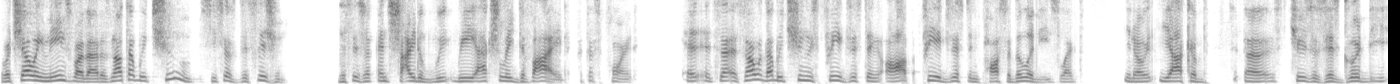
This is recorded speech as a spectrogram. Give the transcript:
What Schelling means by that is not that we choose. He says decision, decision, and Scheidung. We we actually divide at this point. It- It's not, it's not that we choose pre-existing op, pre-existing possibilities like you know Jacob uh, chooses his good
